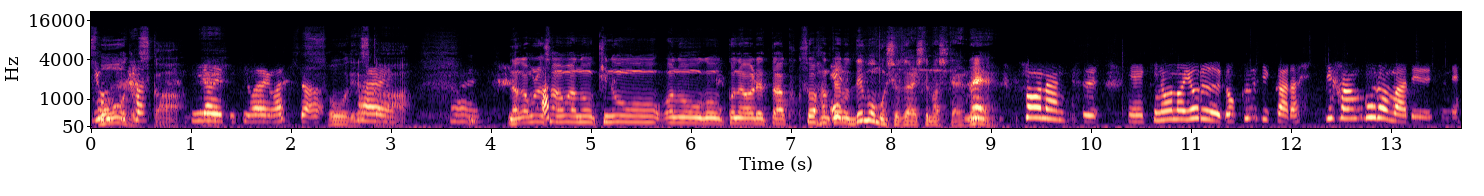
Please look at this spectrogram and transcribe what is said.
様子が見られてしまいました。そうですか。はい、中村さんはあの昨日あの行われた国葬反対のデモも取材してましたよね。そうなんです、えー、昨日の夜6時から7時半ごろまでですね、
